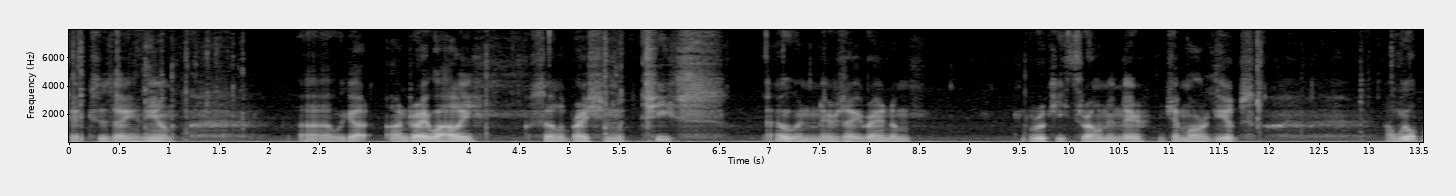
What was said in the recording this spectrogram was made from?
Texas A&M. Uh, we got Andre Wylie, celebration with Chiefs. Oh, and there's a random rookie thrown in there, Jahmyr Gibbs. I will,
